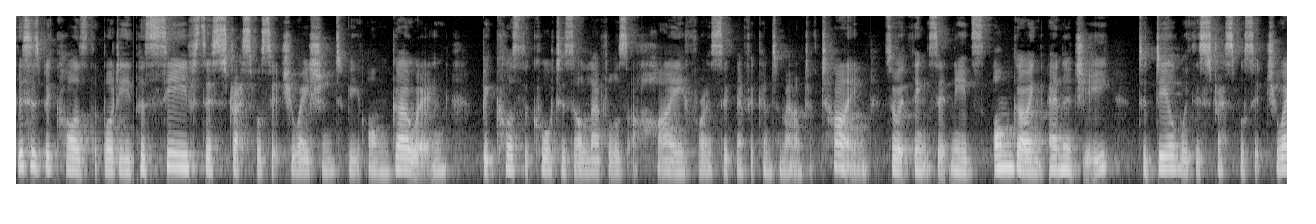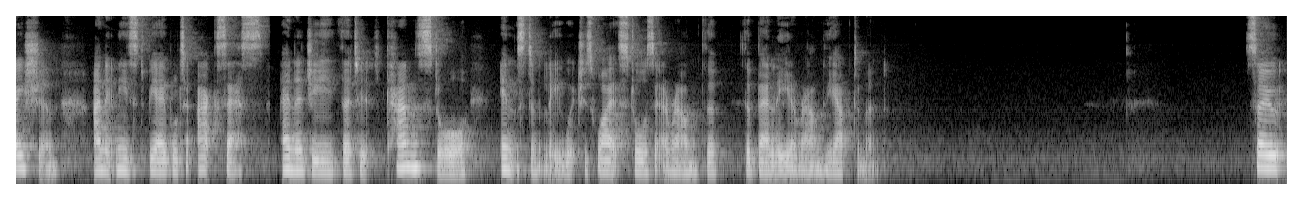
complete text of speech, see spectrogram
This is because the body perceives this stressful situation to be ongoing because the cortisol levels are high for a significant amount of time. So it thinks it needs ongoing energy to deal with this stressful situation and it needs to be able to access energy that it can store instantly, which is why it stores it around the, the belly, around the abdomen. So,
